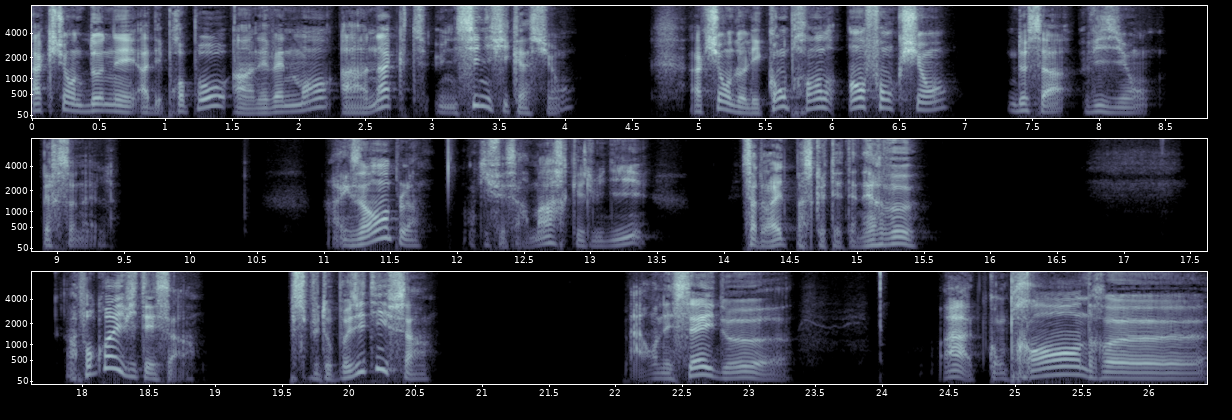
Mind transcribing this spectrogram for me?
action donnée à des propos, à un événement, à un acte, une signification, action de les comprendre en fonction de sa vision personnelle. Par exemple, donc il fait sa remarque et je lui dis, ça doit être parce que t'étais nerveux. Alors pourquoi éviter ça? C'est plutôt positif ça. Bah, on essaye de, euh, comprendre euh,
